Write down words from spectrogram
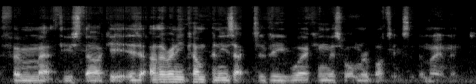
from Matthew Starkey. Is, are there any companies actively working with swarm robotics at the moment?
